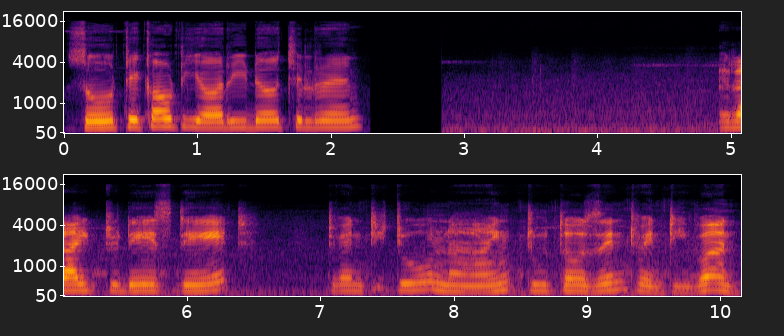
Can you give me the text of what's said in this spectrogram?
So take out your reader, children. Write today's date 22 9 2021.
